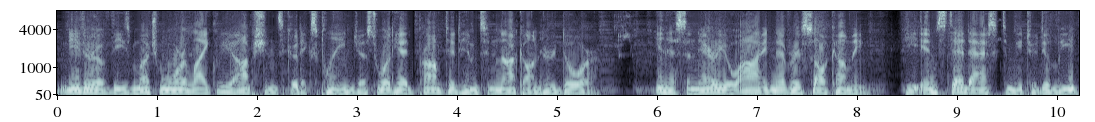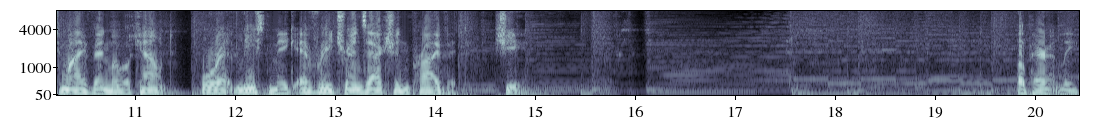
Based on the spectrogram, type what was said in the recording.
neither of these much more likely options could explain just what had prompted him to knock on her door. In a scenario I never saw coming, he instead asked me to delete my Venmo account, or at least make every transaction private, she. Apparently,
